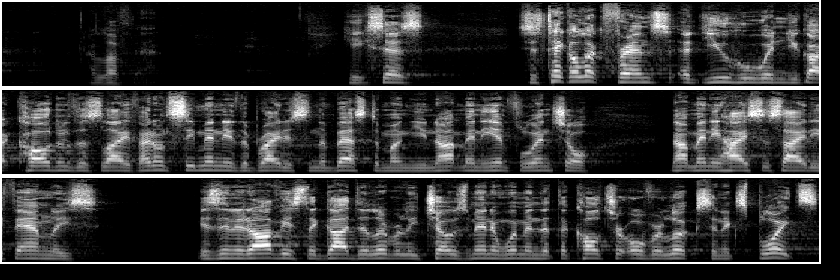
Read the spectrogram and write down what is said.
I love that. He says, he says, Take a look, friends, at you who, when you got called into this life, I don't see many of the brightest and the best among you, not many influential, not many high society families. Isn't it obvious that God deliberately chose men and women that the culture overlooks and exploits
